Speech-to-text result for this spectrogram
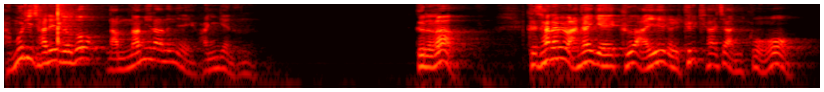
아무리 잘해줘도 남남이라는 얘기 관계는. 그러나 그 사람이 만약에 그 아이를 그렇게 하지 않고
